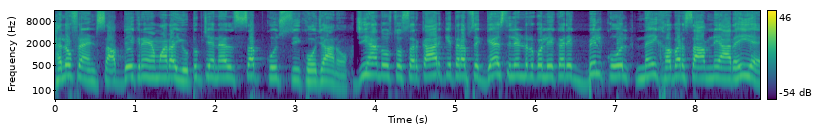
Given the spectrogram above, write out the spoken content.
हेलो फ्रेंड्स, आप देख रहे हैं हमारा यूट्यूब चैनल, सब कुछ सीखो जानो। जी हाँ दोस्तों, सरकार की तरफ़ से गैस सिलेंडर को लेकर एक बिल्कुल नई खबर सामने आ रही है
